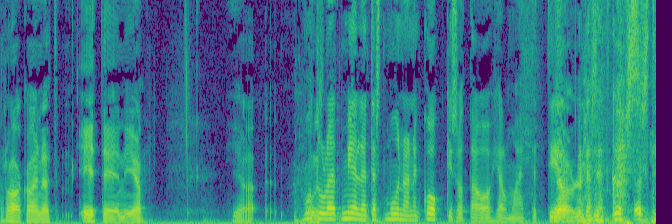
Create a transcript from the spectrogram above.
raaka-aineet eteen ja, ja Mun tulee mieleen tästä muinainen kokkisota-ohjelma, että tiedä, no, mitä se kassista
